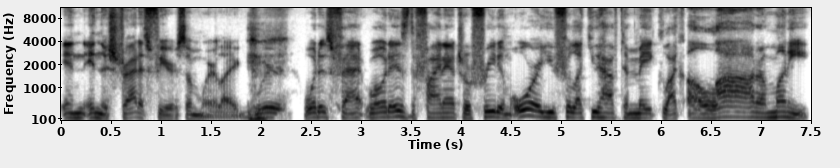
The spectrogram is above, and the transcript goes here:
in in the stratosphere somewhere. Like, where what is fat? What is the financial freedom? Or you feel like you have to make like a lot of money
